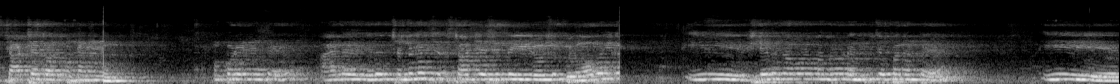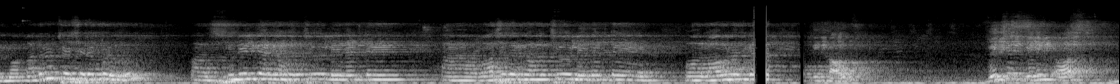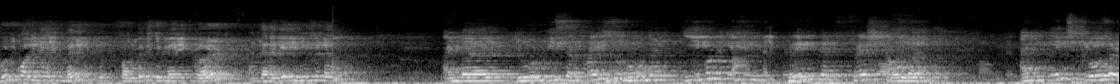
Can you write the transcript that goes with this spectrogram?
స్టార్ట్ చేద్దాం అనుకుంటున్నాను. ఇంకోటి ఏంటంటే ఆయన ఏదో చిన్నగా స్టార్ట్ చేసింది ఈరోజు గ్లోబల్గా ఈ క్షీర కావాల మందిరం ఎందుకు చెప్పానంటే ఈ మ- మదనం చేసేటప్పుడు సునీల్ గారు కావచ్చు లేదంటే వాసు గారు కావచ్చు లేదంటే ఆ, గారు. Which is giving us good quality of milk from which we make curd and then again use it as And uh, you would be surprised to know that even if you bring that fresh dung an inch closer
